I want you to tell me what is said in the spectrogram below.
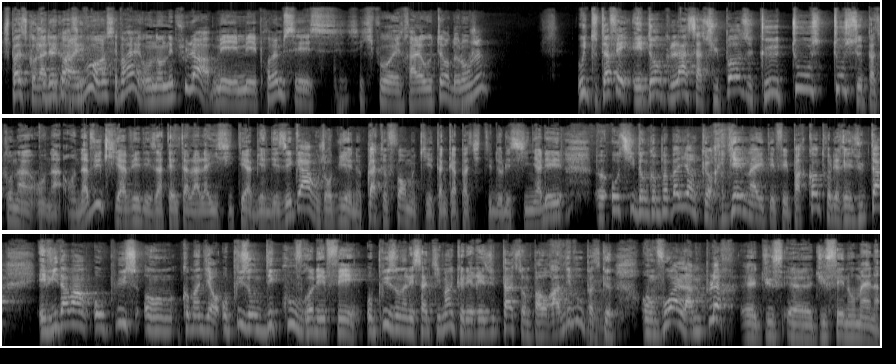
Je pense qu'on Je suis d'accord avec vous, hein, c'est vrai, on n'en est plus là. Mais, mais le problème, c'est qu'il faut être à la hauteur de l'enjeu. Oui, tout à fait. Et donc là, ça suppose que tous, tous, parce qu'on a, on a, on a vu qu'il y avait des atteintes à la laïcité à bien des égards. Aujourd'hui, il y a une plateforme qui est en capacité de les signaler euh, aussi. Donc on peut pas dire que rien n'a été fait. Par contre, les résultats, évidemment, au plus on, comment dire, au plus on découvre les faits, au plus on a les sentiments que les résultats sont pas au rendez-vous, parce que on voit l'ampleur euh, du, euh, du phénomène.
